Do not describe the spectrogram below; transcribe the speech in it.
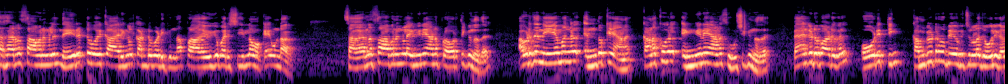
സഹകരണ സ്ഥാപനങ്ങളിൽ നേരിട്ട് പോയി കാര്യങ്ങൾ കണ്ടുപഠിക്കുന്ന പ്രായോഗിക പരിശീലനമൊക്കെ ഉണ്ടാകും. സഹകരണ സ്ഥാപനങ്ങൾ എങ്ങനെയാണ് പ്രവർത്തിക്കുന്നത്? അവിടുത്തെ നിയമങ്ങൾ എന്തൊക്കെയാണ്? കണക്കുകൾ എങ്ങനെയാണ് സൂക്ഷിക്കുന്നത്? ബാങ്ക് ഇടപാടുകൾ ഓഡിറ്റിംഗ് കമ്പ്യൂട്ടർ ഉപയോഗിച്ചുള്ള ജോലികൾ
